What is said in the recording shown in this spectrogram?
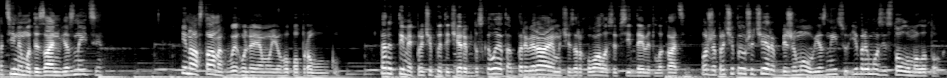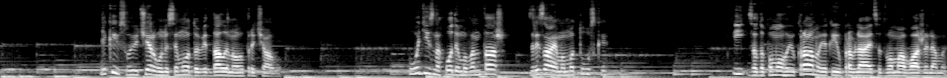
Оцінимо дизайн в'язниці. І наостанок вигуляємо його по провулку. Перед тим як причепити череп до скелета, перевіряємо, чи зарахувалося всі 9 локацій. Отже, причепивши череп, біжимо у в'язницю і беремо зі столу молоток, який в свою чергу несемо до віддаленого причалу. У воді знаходимо вантаж, зрізаємо мотузки і за допомогою крану, який управляється двома важелями,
